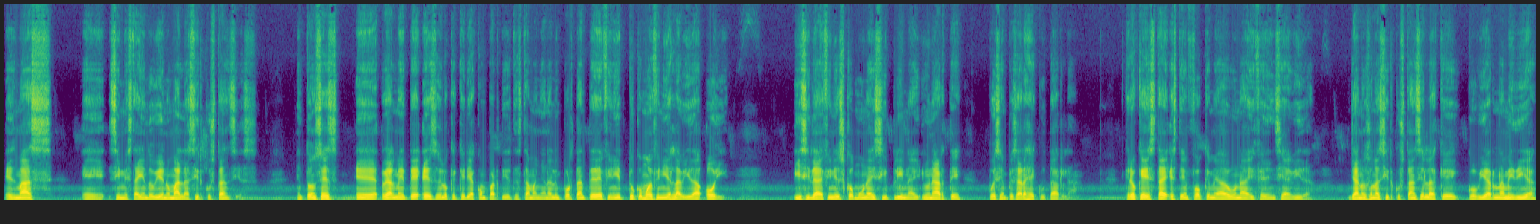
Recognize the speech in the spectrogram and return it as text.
es más eh, si me está yendo bien o mal, las circunstancias. Entonces, eh, realmente eso es lo que quería compartirte esta mañana. Lo importante es definir, tú cómo definías la vida hoy. Y si la defines como una disciplina y un arte, pues empezar a ejecutarla. Creo que esta, este enfoque me ha dado una diferencia de vida. Ya no son las circunstancias las que gobiernan mi día,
